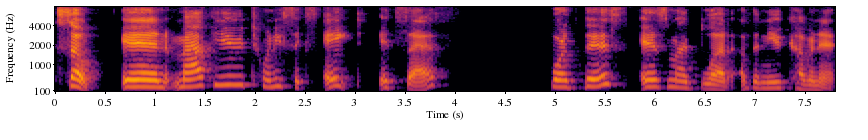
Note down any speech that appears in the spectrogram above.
So in Matthew 26 8, it says, For this is my blood of the new covenant,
